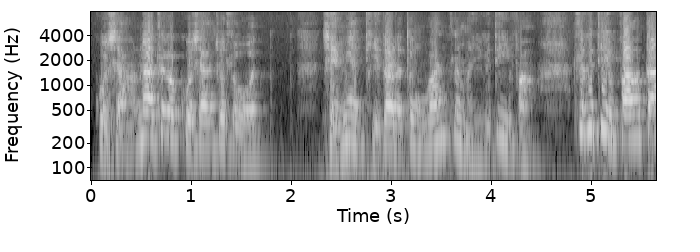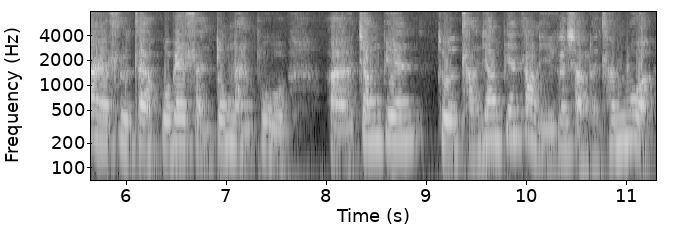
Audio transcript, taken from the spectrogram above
故乡。那这个故乡就是我。前面提到的邓湾这么一个地方，这个地方当然是在湖北省东南部，呃，江边，就是长江边上的一个小的村落。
